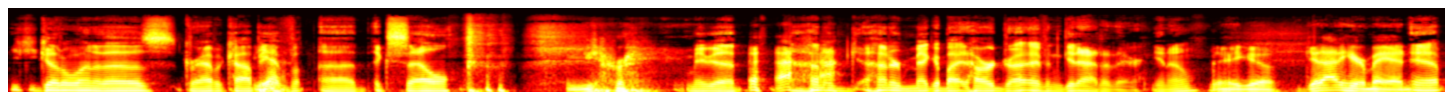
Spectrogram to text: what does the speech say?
You could go to one of those, grab a copy Yeah. of uh, Excel, Yeah, right. Maybe a 100, 100 megabyte hard drive, and get out of there. You know. There you go. Get out of here, man. Yep,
